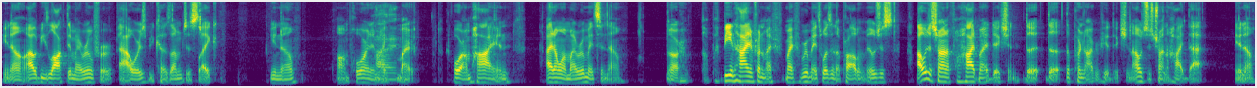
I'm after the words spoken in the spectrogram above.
You know, I would be locked in my room for hours because I'm just like, you know, I'm pouring and High. my, my, or I'm high and I don't want my roommates to know. Or being high in front of my my roommates wasn't a problem. It was just I was just trying to hide my addiction, the the the pornography addiction. I was just trying to hide that. You know,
